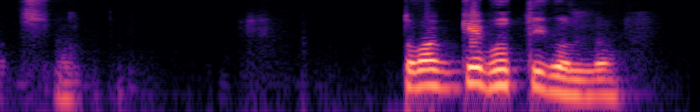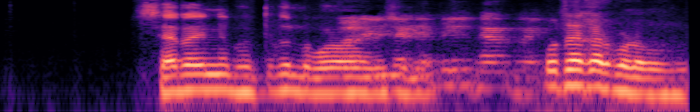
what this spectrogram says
আচ্ছা। তোমাকে কে ভর্তি করল? স্যার এনে ভর্তি করল বড়। কোথাকার বড় বাবু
